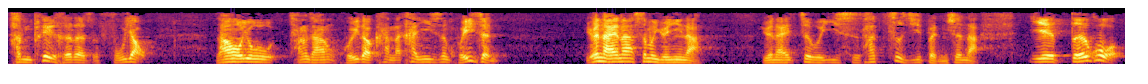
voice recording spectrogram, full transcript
很配合的服药，然后又常常回到看他看医生回诊。原来呢，什么原因呢？原来这位医师他自己本身呐。也得过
